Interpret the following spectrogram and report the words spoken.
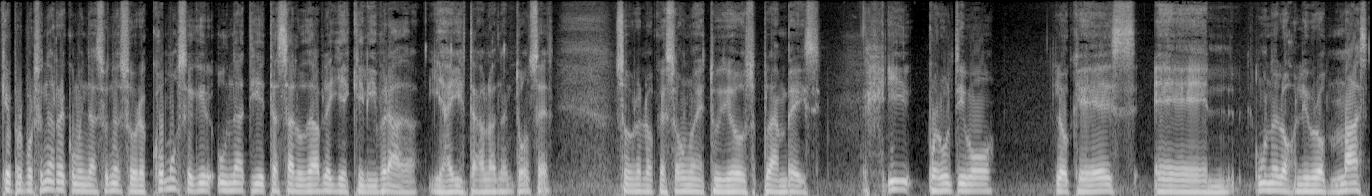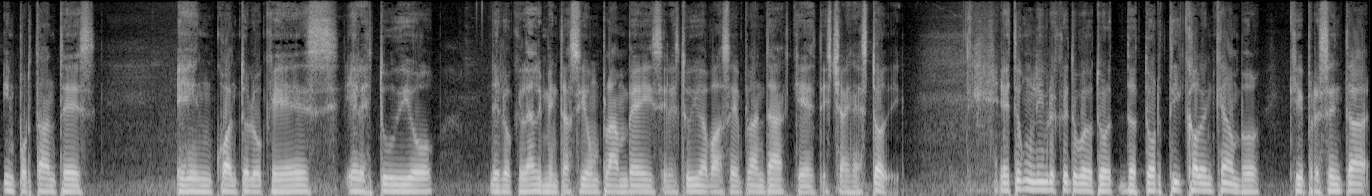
que proporcionan recomendaciones sobre cómo seguir una dieta saludable y equilibrada. Y ahí están hablando entonces sobre lo que son los estudios plant-based. Y por último, lo que es uno de los libros más importantes en cuanto a lo que es el estudio de lo que es la alimentación plant-based, el estudio a base de plantas, que es The China Study. Este es un libro escrito por el doctor, T. Colin Campbell que presenta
